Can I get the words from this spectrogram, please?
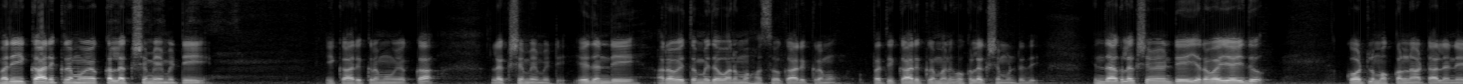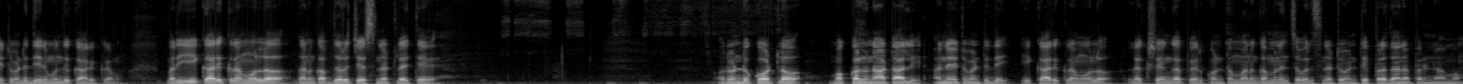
మరి ఈ కార్యక్రమం యొక్క లక్ష్యం ఏమిటి? ఈ కార్యక్రమం యొక్క లక్ష్యం ఏమిటి? ఏదండి? అరవై తొమ్మిదో వన మహోత్సవ కార్యక్రమం. ప్రతి కార్యక్రమానికి ఒక లక్ష్యం ఉంటుంది. ఇందాక లక్ష్యం ఏంటి ఇరవై ఐదు కోట్ల మొక్కలు నాటాలి అనేటువంటి దీని ముందు కార్యక్రమం. మరి ఈ కార్యక్రమంలో కనుక అబ్జర్వ్ చేసినట్లయితే రెండు కోట్ల మొక్కలు నాటాలి అనేటువంటిది ఈ కార్యక్రమంలో లక్ష్యంగా పేర్కొనటం మనం గమనించవలసినటువంటి ప్రధాన పరిణామం.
